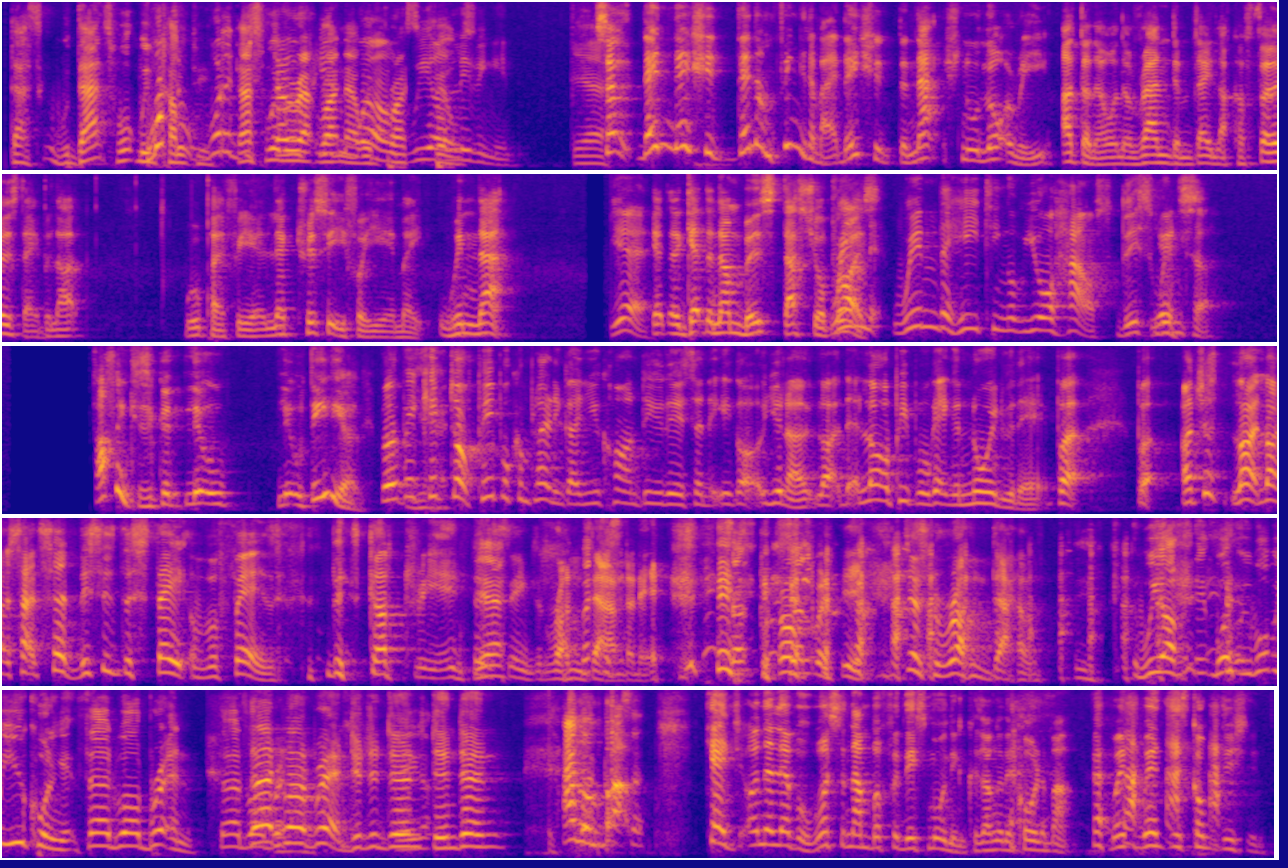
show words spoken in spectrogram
that's that's what we've what come a, to. what a That's where we're at right now with world price we are bills. living in. Yeah. So then they should. Then I'm thinking about it. They should the national lottery. I don't know on a random day like a Thursday, be like, we'll pay for your electricity for a year, mate. Win that. Yeah. Get the get the numbers. That's your prize. Win, win the heating of your house this Yes. winter. I think it's a good little little dealio. But it kicked off. People complaining, going, "You can't do this," and you got, you know, like a lot of people were getting annoyed with it. But, but I just like, like Sat said, this is the state of affairs. this country it just Yeah. seems run But down, is- doesn't it? It's properly just run down. we are. What, what were you calling it? Third world Britain. Third world. Third Britain. world Britain. Dun, dun, dun, dun, dun. Hang on, but Kedge, on the level, what's the number for this morning? Because I'm going to call them up. When, when's this competition?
